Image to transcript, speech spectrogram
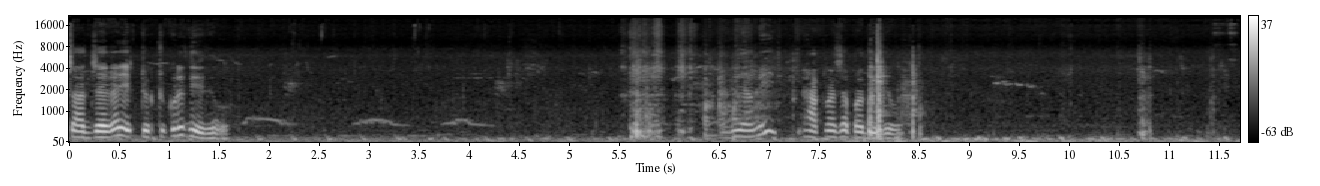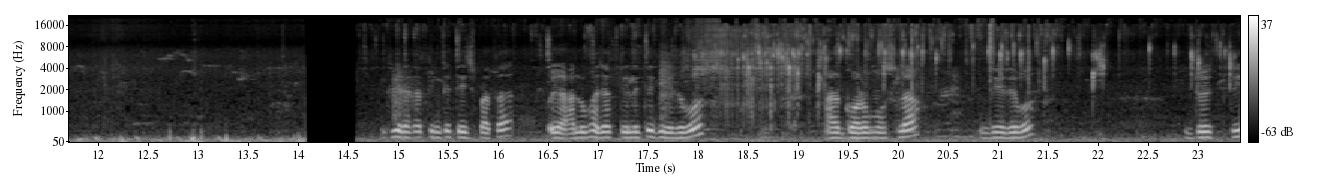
চার জায়গায় একটু একটু করে দিয়ে দেবো। দিয়ে আমি ঢাকনা চাপা দিয়ে দেবো। দিয়ে রাখা তিনটে তেজপাতা, ওই আলু ভাজার তেলেতে দিয়ে দেবো। আর গরম মশলা দিয়ে দেবো। জৈত্রী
